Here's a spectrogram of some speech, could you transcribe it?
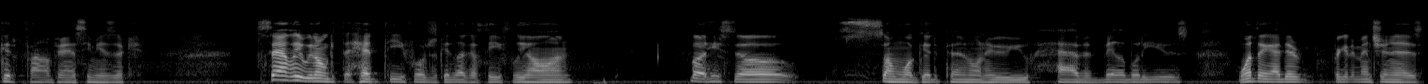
Good Final Fantasy music. Sadly, we don't get the head thief. We'll just get like a thief Leon. But he's still somewhat good depending on who you have available to use. One thing I did forget to mention is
